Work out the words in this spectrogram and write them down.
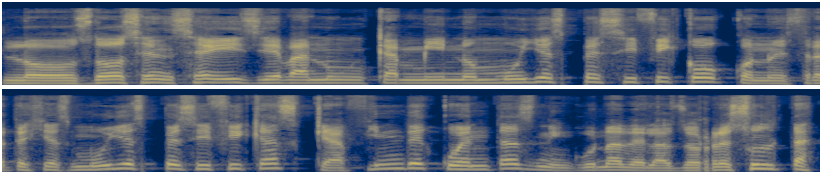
los dos en seis llevan un camino muy específico con estrategias muy específicas que a fin de cuentas ninguna de las dos resulta.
